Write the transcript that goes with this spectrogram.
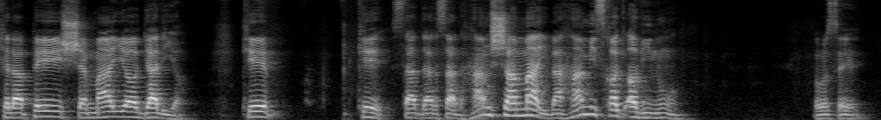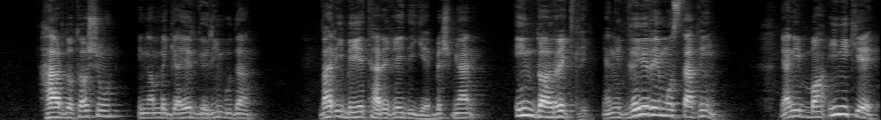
کلپه شمع یا گلیا که که صد درصد هم شمعی و هم اسحاق آوینو درسته؟ هر دوتاشون اینا به گیر گریم بودن. ولی به یه طریقه دیگه. بهش میگن این دایرکتلی یعنی غیر مستقیم. یعنی با اینی که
